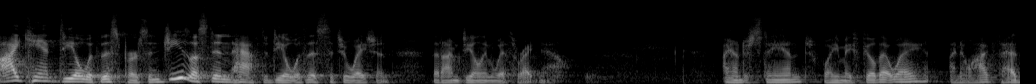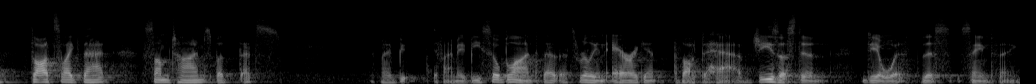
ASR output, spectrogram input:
I can't deal with this person. Jesus didn't have to deal with this situation that I'm dealing with right now. I understand why you may feel that way. I know I've had thoughts like that sometimes, but that's, if I, be, if I may be so blunt, that, that's really an arrogant thought to have. Jesus didn't deal with this same thing.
